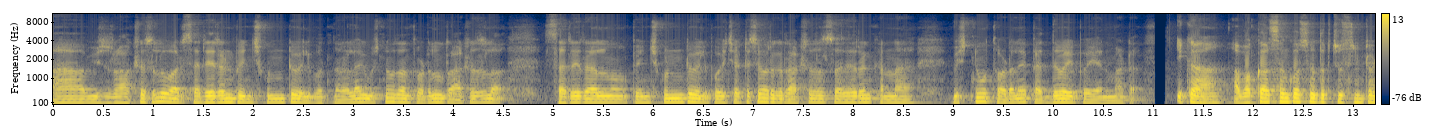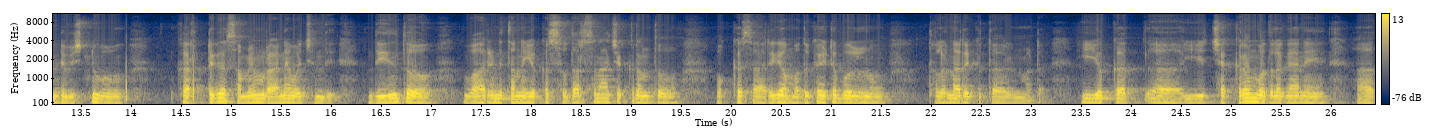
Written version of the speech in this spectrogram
ఆ విష్- రాక్షసులు వారి శరీరాన్ని పెంచుకుంటూ వెళ్ళిపోతున్నారు. అలాగే విష్ణువు తన తొడలను రాక్షసుల శరీరాలను పెంచుకుంటూ వెళ్ళిపోయి చెట్ట చివరికి రాక్షసుల శరీరం కన్నా విష్ణువు తొడలే పెద్దవైపోయాయి అనమాట ఇక అవకాశం కోసం ఎదురు చూసినటువంటి విష్ణువు కరెక్ట్గా సమయం రానే వచ్చింది. దీనితో వారిని తన యొక్క సుదర్శన చక్రంతో ఒక్కసారిగా మధుకైటబులను తల నరుకుతారనమాట ఈ యొక్క ఈ చక్రం వదలగానే ఆ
